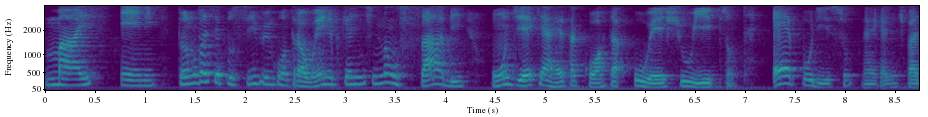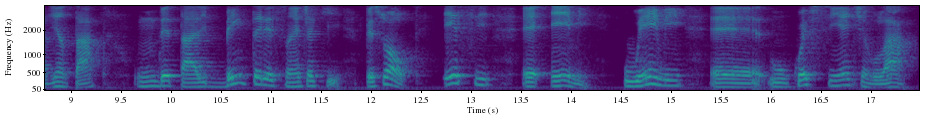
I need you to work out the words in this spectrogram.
mais n. Então, não vai ser possível encontrar o n porque a gente não sabe onde é que a reta corta o eixo y. É por isso né, que a gente vai adiantar um detalhe bem interessante aqui. Pessoal, esse é, m, o m, é, o coeficiente angular,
